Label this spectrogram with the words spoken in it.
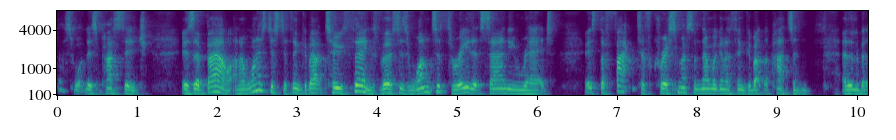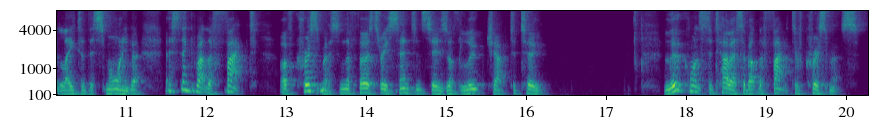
That's what this passage is about. And I want us just to think about two things verses one to three that Sandy read. It's the fact of Christmas, and then we're going to think about the pattern a little bit later this morning. But let's think about the fact of Christmas in the first three sentences of Luke chapter 2. Luke wants to tell us about the fact of Christmas.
